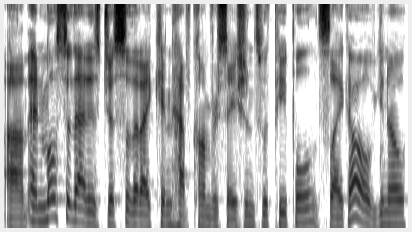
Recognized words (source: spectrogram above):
um, and most of that is just so that I can have conversations with people. It's like, oh, you know,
